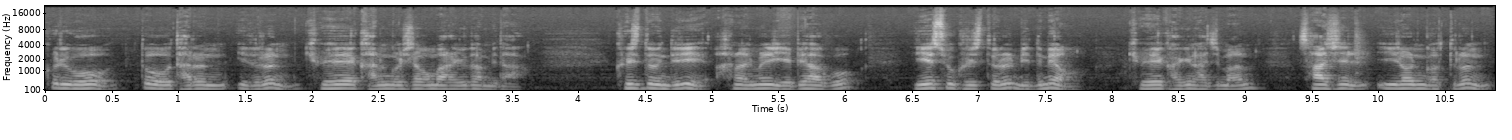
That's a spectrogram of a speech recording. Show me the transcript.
그리고 또 다른 이들은 교회에 가는 것이라고 말하기도 합니다. 그리스도인들이 하나님을 예배하고 예수 그리스도를 믿으며 교회에 가긴 하지만 사실 이런 것들은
